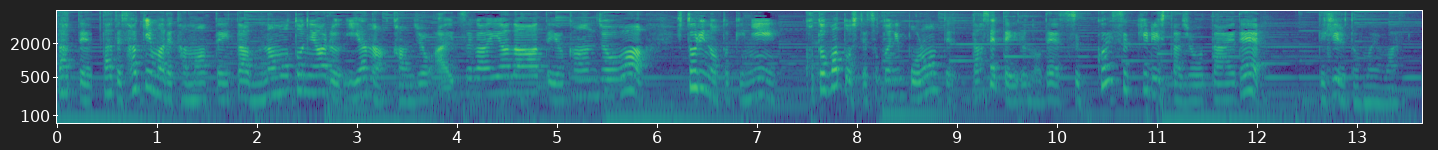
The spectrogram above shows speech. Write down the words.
だってだってさっきまで溜まっていた胸元にある嫌な感情あいつが嫌だっていう感情は一人の時に言葉として外にポロンって出せているのですっごいすっきりした状態でできると思います。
